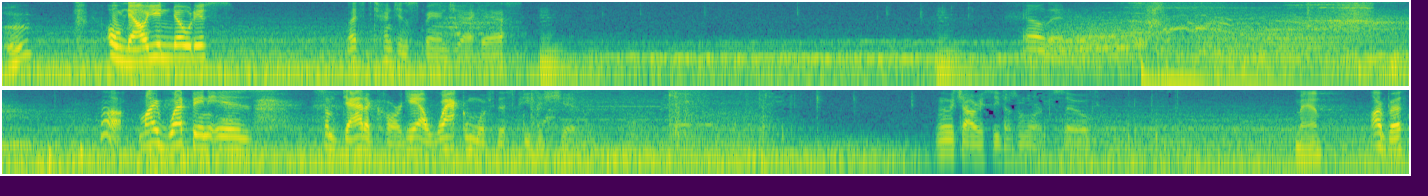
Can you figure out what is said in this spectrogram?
Huh? Oh, now you notice? Nice attention span, jackass. Now then. Huh. My weapon is some data card. Yeah, whack him with this piece of shit. Which obviously doesn't work, so... Ma'am? Hi, Beth.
